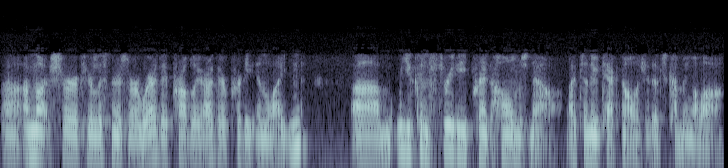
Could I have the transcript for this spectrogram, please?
uh, I'm not sure if your listeners are aware, they probably are, they're pretty enlightened. Um, you can 3D print homes now. That's a new technology that's coming along.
